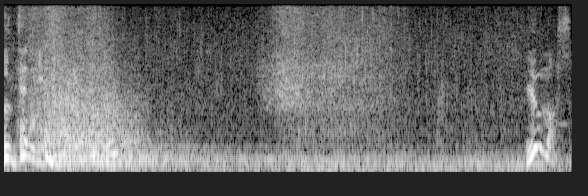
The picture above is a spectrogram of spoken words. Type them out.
¡Incendio! ¡Lumos!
